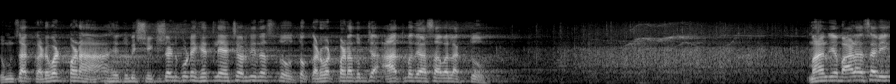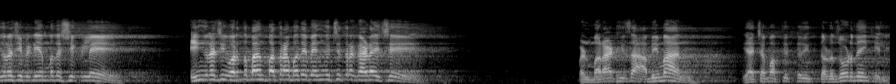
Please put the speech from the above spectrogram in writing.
तुमचा कडवटपणा हे तुम्ही शिक्षण कुठे घेतले याच्यावरती नसतो. तो कडवटपणा तुमच्या आतमध्ये असावा लागतो. माननीय बाळासाहेब इंग्रजी मीडियममध्ये शिकले. इंग्रजी वर्तमानपत्रामध्ये व्यंगचित्र काढायचे. पण मराठीचा अभिमान याच्या बाबतीत कधी तडजोड नाही केली.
